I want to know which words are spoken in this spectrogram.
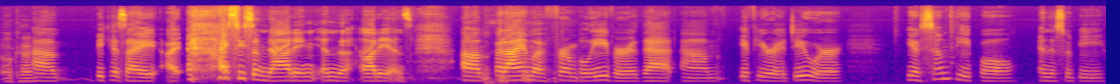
Okay. Um, because I, I, I see some nodding in the audience. Um, but I am a firm believer that um, if you're a doer, you know, some people, and this would be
